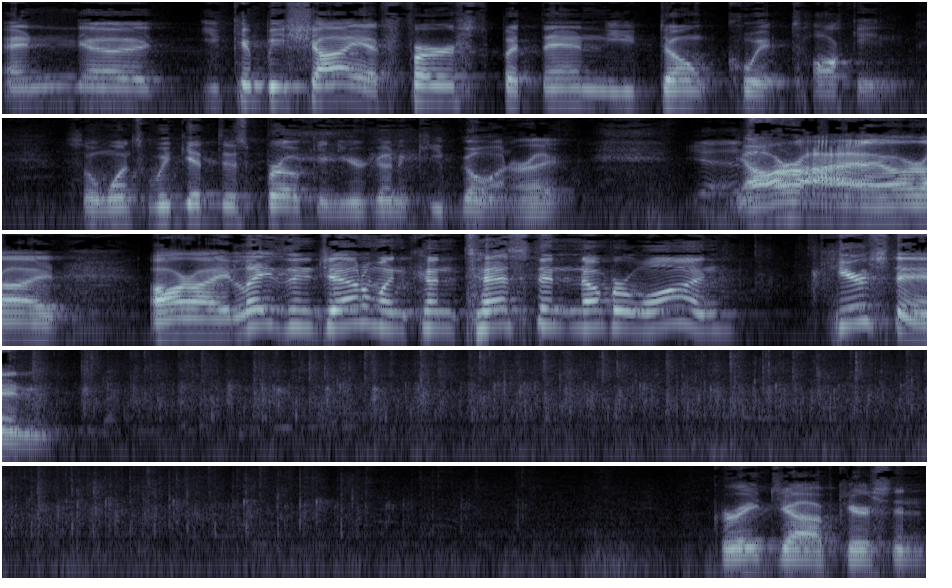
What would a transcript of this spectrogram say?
and uh, you can be shy at first, but then you don't quit talking. So once we get this broken, you're going to keep going, right? Yes. All right, all right. All right, ladies and gentlemen, contestant number one, Kirsten. Great job, Kirsten.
